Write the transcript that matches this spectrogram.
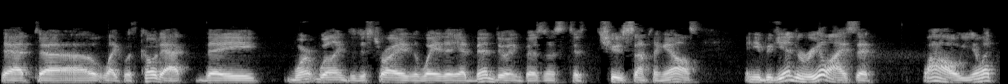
that uh, like with Kodak, they weren't willing to destroy the way they had been doing business to choose something else, and you begin to realize that, wow, you know what?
